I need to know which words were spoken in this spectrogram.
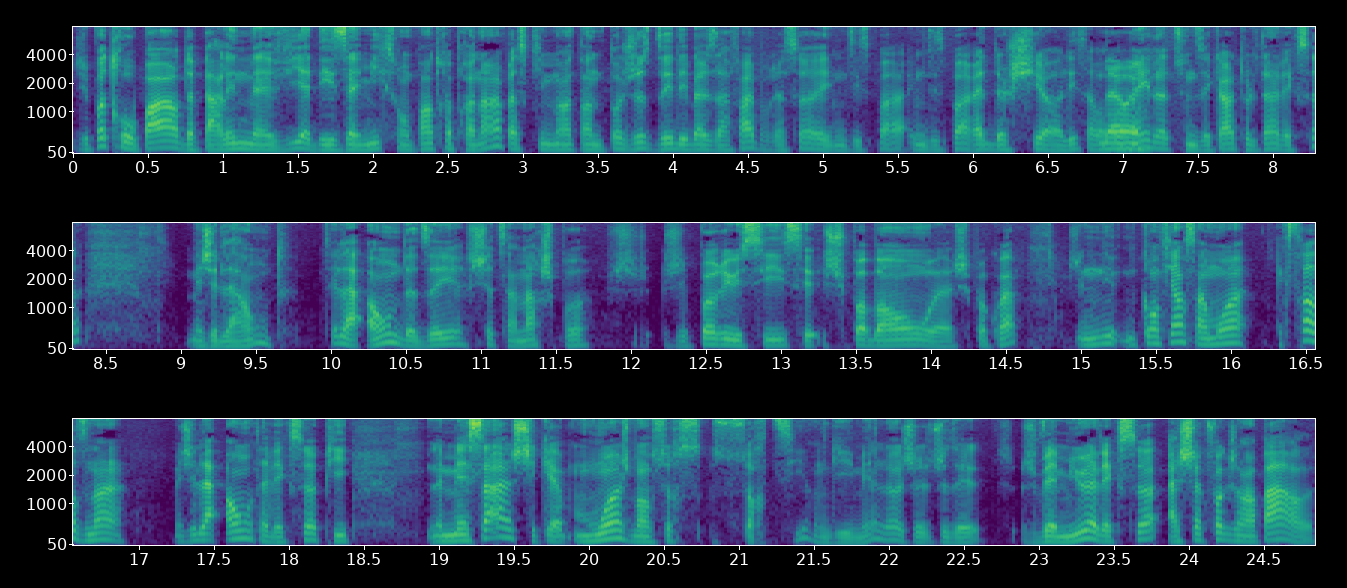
j'ai pas trop peur de parler de ma vie à des amis qui sont pas entrepreneurs parce qu'ils m'entendent pas juste dire des belles affaires, puis après ça, ils me disent pas, ils me disent pas arrête de chialer, ça va Ben pas ouais. bien, là, tu nous écœures tout le temps avec ça. Mais j'ai de la honte. Tu sais, la honte de dire, shit, ça marche pas, j'ai pas réussi, je suis pas bon, euh, je sais pas quoi. J'ai une, une confiance en moi extraordinaire, mais j'ai de la honte avec ça. Puis le message, c'est que moi, je m'en suis sorti, entre guillemets. Là. Je, je, vais mieux avec ça à chaque fois que j'en parle.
